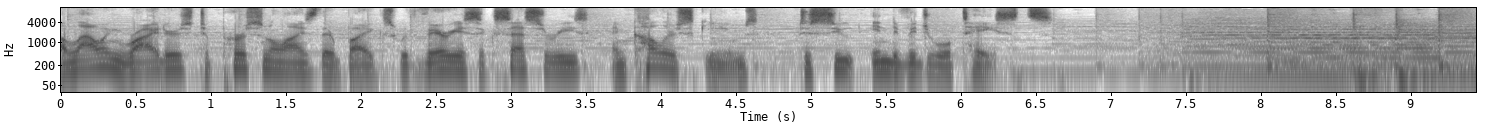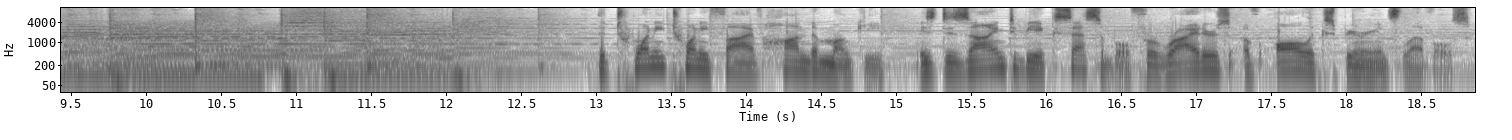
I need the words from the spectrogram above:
allowing riders to personalize their bikes with various accessories and color schemes to suit individual tastes. The 2025 Honda Monkey is designed to be accessible for riders of all experience levels,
